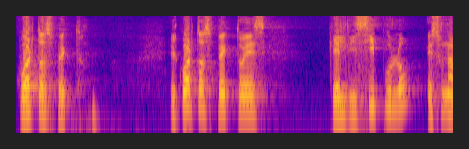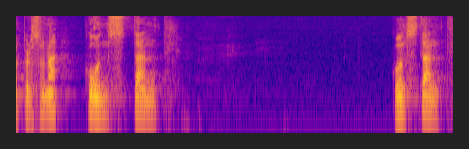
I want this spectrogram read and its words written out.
Cuarto aspecto. El cuarto aspecto es que el discípulo es una persona constante. Constante.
